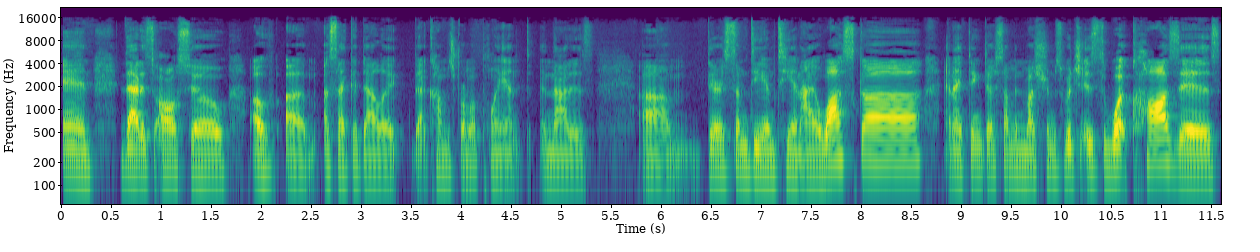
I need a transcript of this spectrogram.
And that is also of um, a psychedelic that comes from a plant, and that is um, there's some DMT in ayahuasca, and I think there's some in mushrooms, which is what causes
